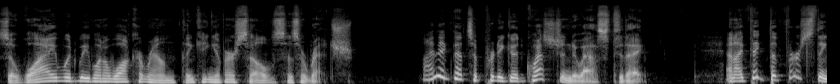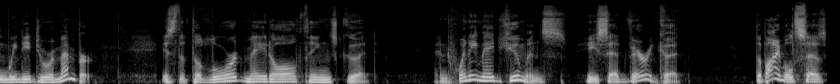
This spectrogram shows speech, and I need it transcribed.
So, why would we want to walk around thinking of ourselves as a wretch? I think that's a pretty good question to ask today. And I think the first thing we need to remember is that the Lord made all things good. And when he made humans, he said, very good. The Bible says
